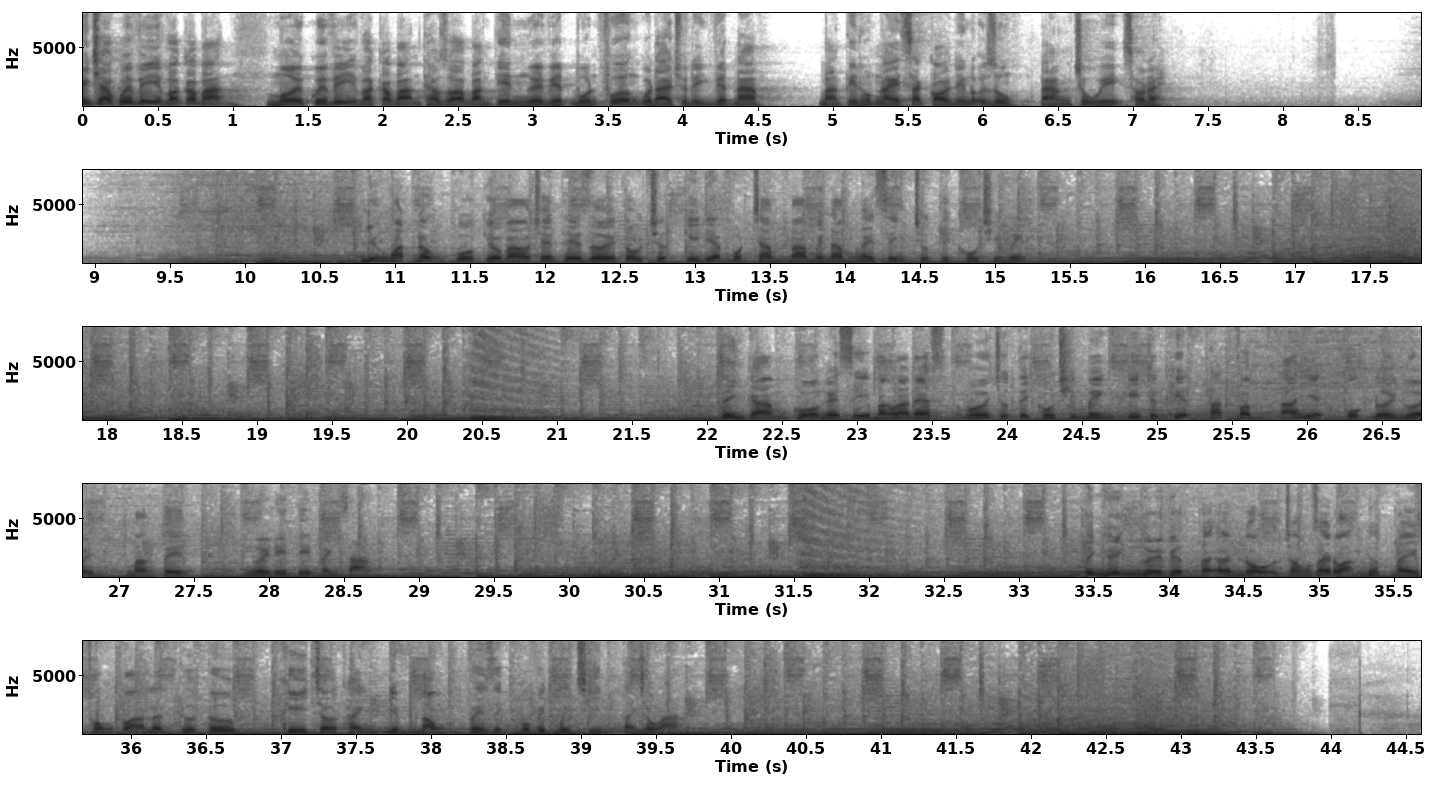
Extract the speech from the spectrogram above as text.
Kính chào quý vị và các bạn. Mời quý vị và các bạn theo dõi bản tin Người Việt bốn phương của Đài truyền hình Việt Nam. Bản tin hôm nay sẽ có những nội dung đáng chú ý sau đây. Những hoạt động của kiều bào trên thế giới tổ chức kỷ niệm 130 năm ngày sinh Chủ tịch Hồ Chí Minh. Tình cảm của nghệ sĩ Bangladesh với Chủ tịch Hồ Chí Minh khi thực hiện tác phẩm tái hiện cuộc đời người mang tên Người đi tìm ánh sáng. Tình hình người Việt tại Ấn Độ trong giai đoạn nước này phong tỏa lần thứ tư khi trở thành điểm nóng về dịch Covid-19 tại châu Á.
